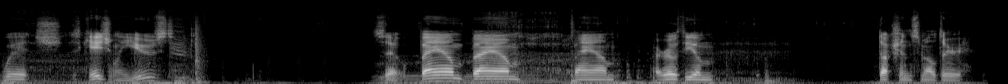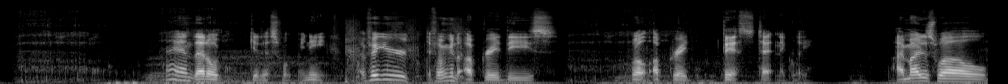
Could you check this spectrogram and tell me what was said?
Which is occasionally used. So, bam, bam, Bam. pyrotheum, Duction smelter. And that'll get us what we need. I figure if I'm going to upgrade these, well, upgrade this, technically, I might as well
